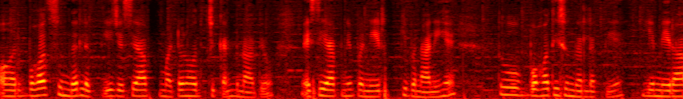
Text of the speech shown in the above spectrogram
और बहुत सुंदर लगती है। जैसे आप मटन और चिकन बनाते हो, वैसे आपने पनीर की बनानी है तो बहुत ही सुंदर लगती है। ये मेरा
